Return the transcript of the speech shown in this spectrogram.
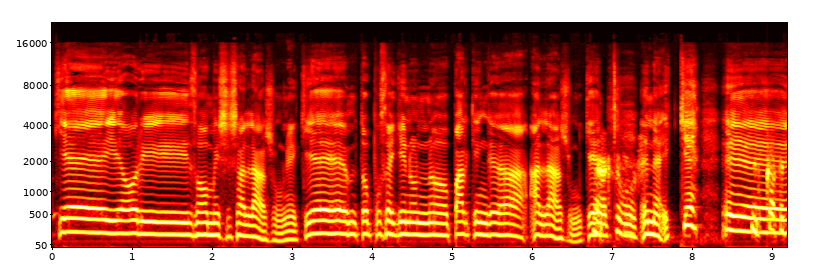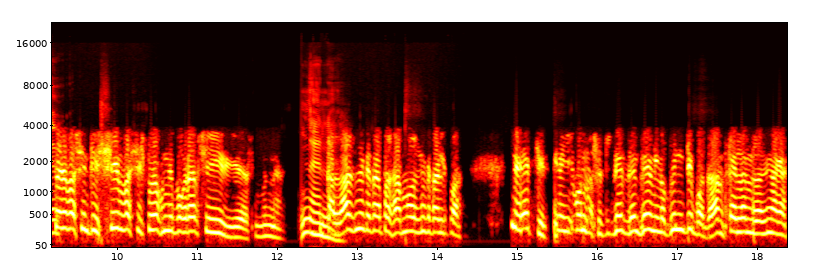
και οι όροι δόμησης αλλάζουν και το που θα γίνουν πάρκινγκ αλλάζουν και, ναι, ε, ναι, και ε, η κατεπέρβαση της σύμβασης που έχουν υπογράψει οι ίδιοι ας πούμε, ναι. Ναι, ναι. αλλάζουν και τα προσαρμόζουν και τα λοιπά. Ναι έτσι. Είναι γεγονός ότι δεν, δεν, δεν υλοποιούν τίποτα. Αν θέλουν δηλαδή να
